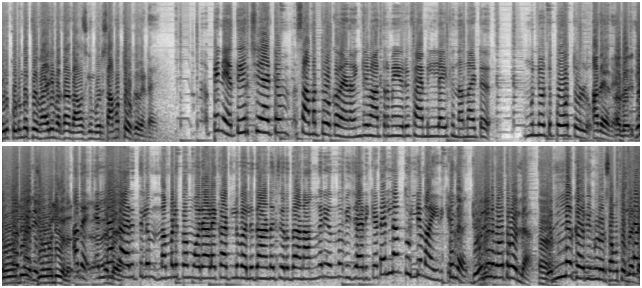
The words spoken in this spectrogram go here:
ഒരു കുടുംബത്തെ ഭാര്യയും ഭർത്താവ് താമസിക്കുമ്പോൾ ഒരു സമത്വമൊക്കെ വേണ്ടേ? പിന്നെ തീർച്ചയായിട്ടും സമത്വമൊക്കെ വേണം. എങ്കിൽ മാത്രമേ ഒരു ഫാമിലി ലൈഫ് നന്നായിട്ട് മുന്നോട്ട് പോകത്തുള്ളൂ. അതെ എല്ലാ കാര്യത്തിലും. ജോലികൾ. അതെ എല്ലാ കാര്യത്തിലും നമ്മളിപ്പം ഒരാളെക്കാട്ടിൽ വലുതാണ് ചെറുതാണ് അങ്ങനെയൊന്നും വിചാരിക്കാതെ എല്ലാം തുല്യമായിരിക്കും ജോലികൾ മാത്രമല്ല എല്ലാ കാര്യങ്ങളും ഒരു സമത്വം എല്ലാ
